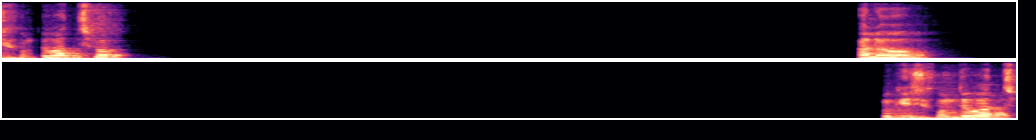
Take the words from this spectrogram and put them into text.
শুনতে পাচ্ছ? হ্যালো? তুমি কি শুনতে পাচ্ছ?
